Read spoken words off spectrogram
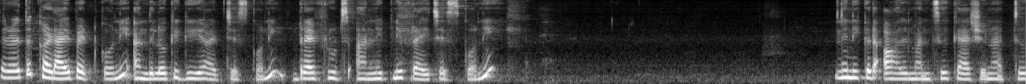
తర్వాత కడాయి పెట్టుకొని అందులోకి గీ యాడ్ చేసుకొని డ్రై ఫ్రూట్స్ అన్నిటినీ ఫ్రై చేసుకొని నేను ఇక్కడ ఆల్మండ్స్ క్యాషూ నట్స్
